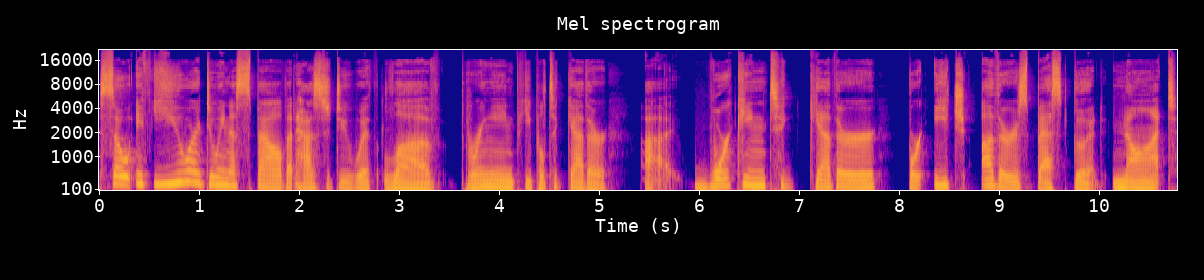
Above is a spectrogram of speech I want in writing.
So if you are doing a spell that has to do with love, bringing people together, uh, working together for each other's best good, not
